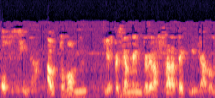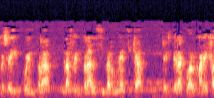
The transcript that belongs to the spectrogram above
oficina, automóvil y especialmente de la sala técnica donde se encuentra la central cibernética desde la cual maneja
